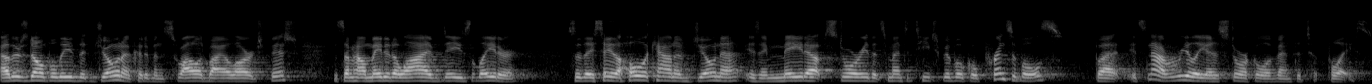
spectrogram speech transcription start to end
Others don't believe that Jonah could have been swallowed by a large fish and somehow made it alive days later. So they say the whole account of Jonah is a made up story that's meant to teach biblical principles, but it's not really a historical event that took place.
